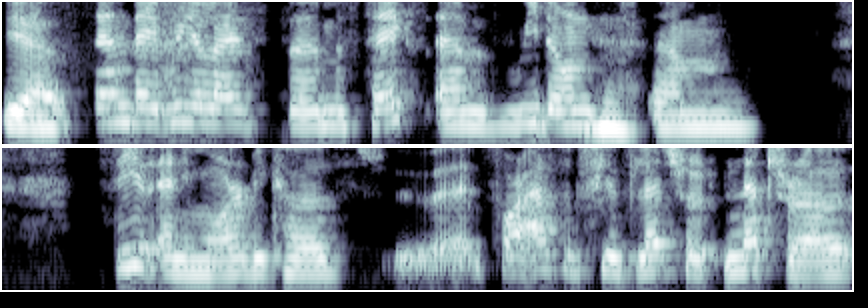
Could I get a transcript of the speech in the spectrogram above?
yeah. Because then they realize the mistakes, and we don't. Yeah. Um, see it anymore because uh, for us it feels natural, natural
